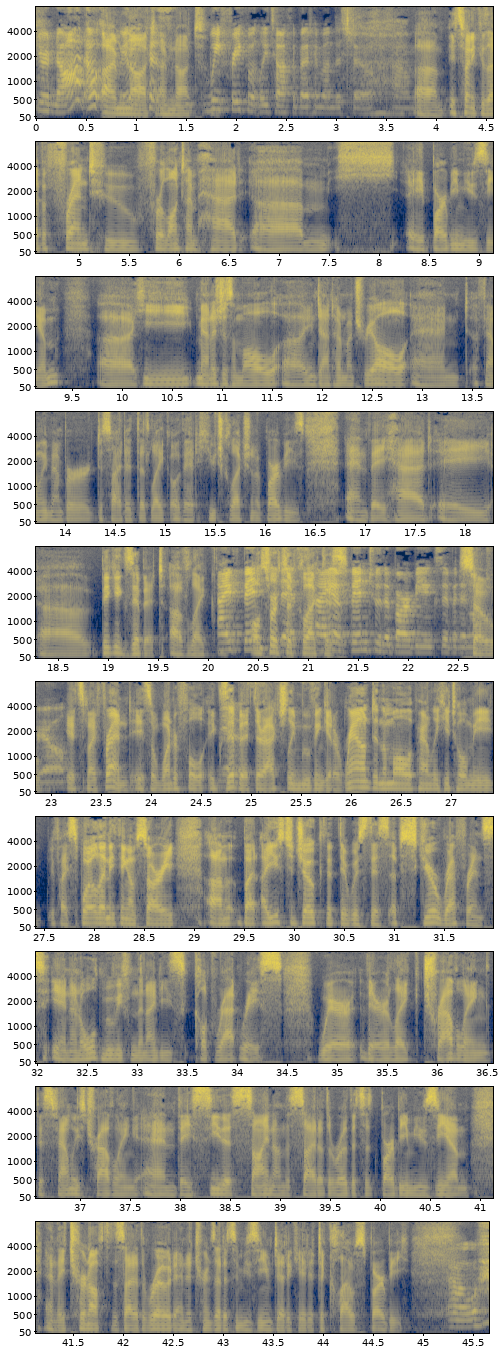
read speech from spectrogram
You're not? Oh, I'm really? not. I'm not. We frequently talk about him on the show. Um, um, it's funny because I have a friend who, for a long time, had um, he, a Barbie museum. Uh, he manages a mall uh, in downtown Montreal, and a family member decided that, like, oh, they had a huge collection of Barbies, and they had a uh, big exhibit of like all sorts of collectors. I have been to the Barbie exhibit in so Montreal. It's my friend. It's a wonderful exhibit. Yes. They're actually moving it around in the mall. Apparently, he told me if I spoiled anything, I'm sorry. Um, but I used to joke that there was this obscure reference in an old movie from the 90s called Rat Race, where they're like traveling, this family's traveling, and they see this sign on the side of the road that says Barbie Museum, and they turn off to the side of the road, and it turns out it's a museum dedicated to Klaus Barbie. Oh.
